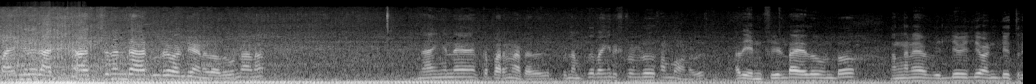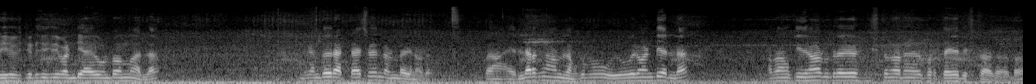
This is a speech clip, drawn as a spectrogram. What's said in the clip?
ഭയങ്കര ഒരു അറ്റാച്ച്മെന്റ് ആയിട്ടുള്ളൊരു വണ്ടിയാണിത്. അതുകൊണ്ടാണ് ഞാൻ ഇങ്ങനെയൊക്കെ പറഞ്ഞ കേട്ടോ. അത് ഇപ്പം നമുക്ക് ഭയങ്കര ഇഷ്ടമുള്ളൊരു സംഭവമാണത് അത്. എൻഫീൽഡ് ആയതുകൊണ്ടോ അങ്ങനെ വലിയ വലിയ വണ്ടി ത്രീ ഫിഫ്റ്റി സി സി വണ്ടി ആയതുകൊണ്ടോ ഒന്നുമല്ല. നമുക്ക് എന്തോ ഒരു അറ്റാച്ച്മെന്റ് ഉണ്ട് അതിനോട്. അപ്പം എല്ലാവർക്കും കാണില്ല നമുക്കിപ്പോൾ ഒരു വണ്ടിയല്ല. അപ്പോൾ നമുക്ക് ഇതിനോടുള്ളൊരു ഇഷ്ടം എന്ന് പറഞ്ഞാൽ പ്രത്യേക ഒരു ഇഷ്ടമാണ് കേട്ടോ.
